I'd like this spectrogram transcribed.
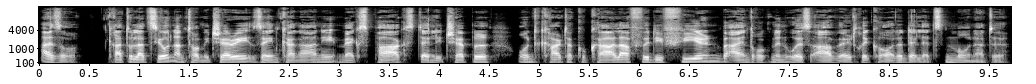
Also, Gratulation an Tommy Cherry, Zane Kanani, Max Park, Stanley Chappell und Carter Kukala für die vielen beeindruckenden USA-Weltrekorde der letzten Monate.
